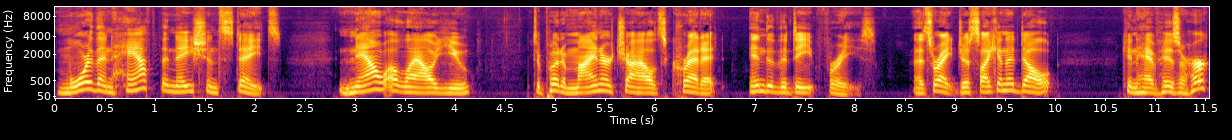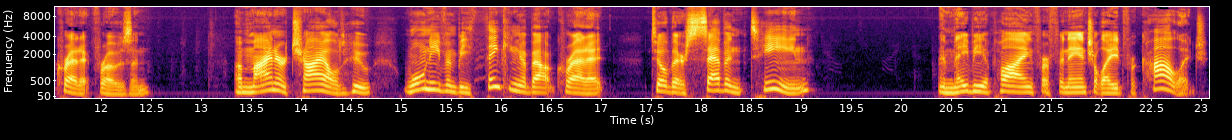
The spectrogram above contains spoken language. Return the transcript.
more than half the nation states now allow you to put a minor child's credit into the deep freeze. That's right, just like an adult can have his or her credit frozen, a minor child who won't even be thinking about credit till they're 17 and maybe applying for financial aid for college,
